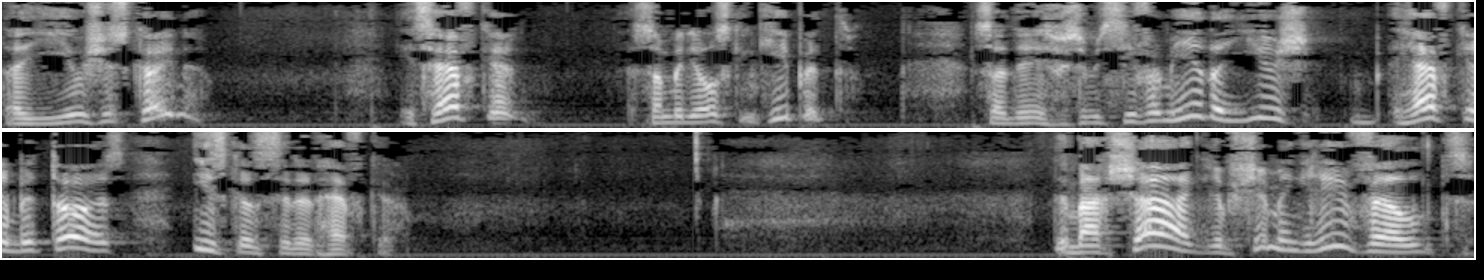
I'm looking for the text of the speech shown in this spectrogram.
that yush is koine. It's hefker. Somebody else can keep it. So we see from here that yush, hefker betos, is considered hefker. The Marshag, Reb Shimon Greenfeld,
